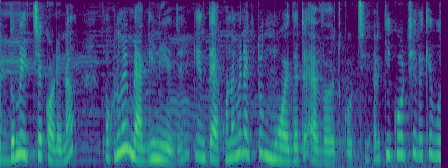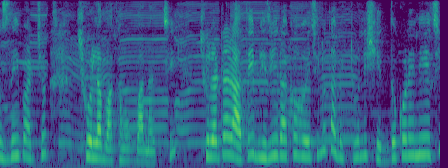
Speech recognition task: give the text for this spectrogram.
একদমই ইচ্ছে করে না, তখন আমি ম্যাগি নিয়ে যাই। কিন্তু এখন আমি না একটু ময়দাটা অ্যাভয়েড করছি। আর কি করছি দেখে বুঝতেই পারছ, ছোলা মাখামুখ বানাচ্ছি। ছোলাটা রাতে ভিজিয়ে রাখা হয়েছিল, তবে একটুখানি সেদ্ধ করে নিয়েছি।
